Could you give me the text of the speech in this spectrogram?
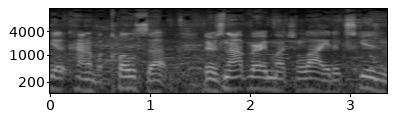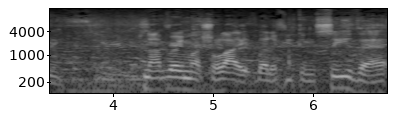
get kind of a close up. There's not very much light, excuse me. Not very much light, but if you can see that,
